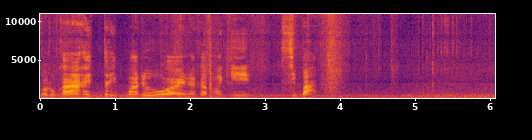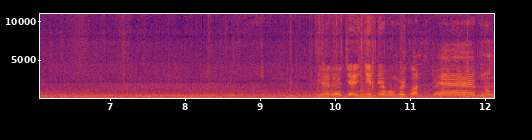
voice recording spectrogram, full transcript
ก็ลูกค้าให้ตริปมาด้วยนะครับเมื่อกี้สิบบาท เดี๋ยวเดี๋ยวใจเดี๋ยวผมไปก่อนแป๊บหนึง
